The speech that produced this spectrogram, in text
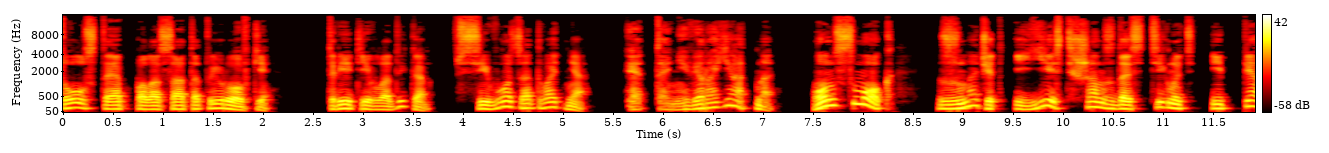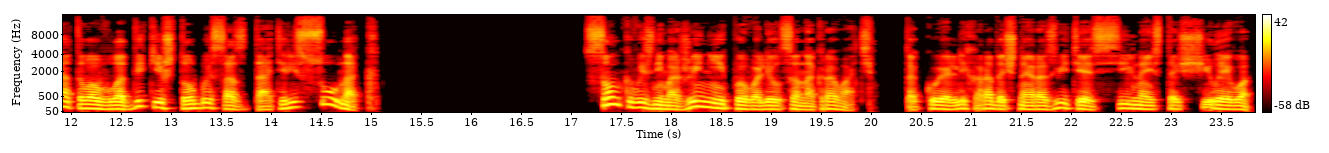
толстая полоса татуировки. Третий владыка всего за два дня. Это невероятно! Он смог! Значит, есть шанс достигнуть и пятого владыки, чтобы создать рисунок. Сонг в изнеможении повалился на кровать. Такое лихорадочное развитие сильно истощило его,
